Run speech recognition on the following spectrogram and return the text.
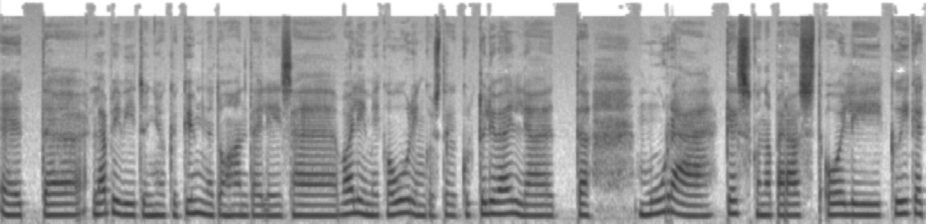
et äh, läbi viidud niisugune kümnetuhandelise valimiga uuringus tegelikult tuli välja, et mure keskkonna pärast oli kõige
